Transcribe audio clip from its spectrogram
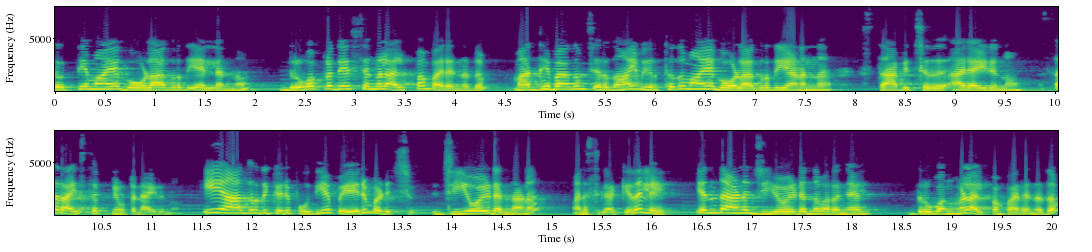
കൃത്യമായ ഗോളാകൃതിയല്ലെന്നും ധ്രുവപ്രദേശങ്ങൾ അല്പം പരന്നതും മധ്യഭാഗം ചെറുതായി വീർത്തതുമായ ഗോളാകൃതിയാണെന്ന് സ്ഥാപിച്ചത് ആരായിരുന്നു? സർ ഐസക് ന്യൂട്ടൻ ആയിരുന്നു ഈ ആകൃതിക്ക് ഒരു പുതിയ പേരും പഠിച്ചു. ജിയോയിഡ് എന്നാണ് മനസ്സിലാക്കിയതല്ലേ? എന്താണ് ജിയോയിഡ് എന്ന് പറഞ്ഞാൽ? ധ്രുവങ്ങൾ അല്പം പരന്നതും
